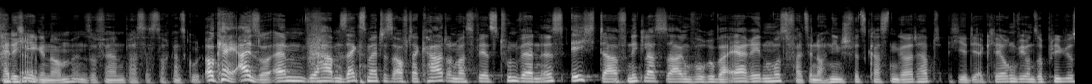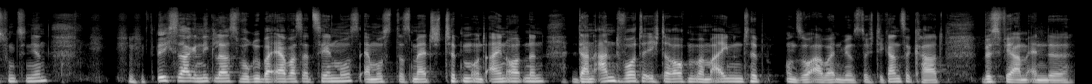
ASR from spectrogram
Hätte ich eh genommen, insofern passt das doch ganz gut. Okay, also, ähm, wir haben sechs Matches auf der Card und was wir jetzt tun werden ist, ich darf Niklas sagen, worüber er reden muss, falls ihr noch nie einen Schwitzkasten gehört habt. Hier die Erklärung, wie unsere Previews funktionieren. Ich sage Niklas, worüber er was erzählen muss. Er muss das Match tippen und einordnen. Dann antworte ich darauf mit meinem eigenen Tipp und so arbeiten wir uns durch die ganze Card, bis wir am Ende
